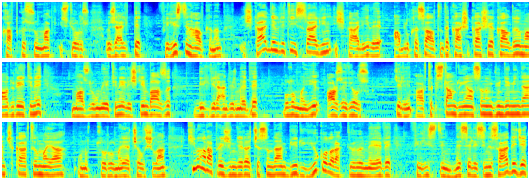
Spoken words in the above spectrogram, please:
katkı sunmak istiyoruz. Özellikle Filistin halkının işgal devleti İsrail'in işgali ve ablukası altında karşı karşıya kaldığı mağduriyetine, mazlumiyetine ilişkin bazı bilgilendirmede bulunmayı arzu ediyoruz. Gelin artık İslam dünyasının gündeminden çıkartılmaya, unutturulmaya çalışılan kimi Arap rejimleri açısından bir yük olarak görülmeye ve Filistin meselesini sadece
